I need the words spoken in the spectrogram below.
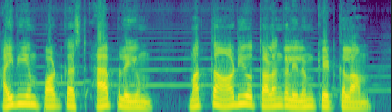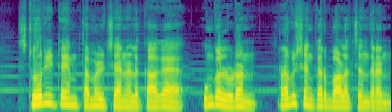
ஐவிஎம் பாட்காஸ்ட் ஆப்லையும் மற்ற ஆடியோ தளங்களிலும் கேட்கலாம் ஸ்டோரி டைம் தமிழ் சேனலுக்காக உங்களுடன் ரவிசங்கர் பாலச்சந்திரன்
